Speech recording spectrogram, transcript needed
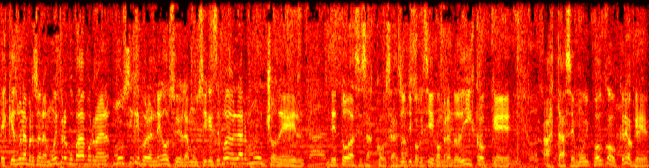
es que es una persona muy preocupada por la música y por el negocio de la música. Y se puede hablar mucho de él, de todas esas cosas. Es un tipo que sigue comprando discos, que hasta hace muy poco, creo que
